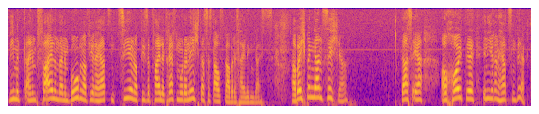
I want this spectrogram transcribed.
wie mit einem Pfeil und einem Bogen auf ihre Herzen zielen, ob diese Pfeile treffen oder nicht, das ist Aufgabe des Heiligen Geistes. Aber ich bin ganz sicher, dass er auch heute in ihren Herzen wirkt,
